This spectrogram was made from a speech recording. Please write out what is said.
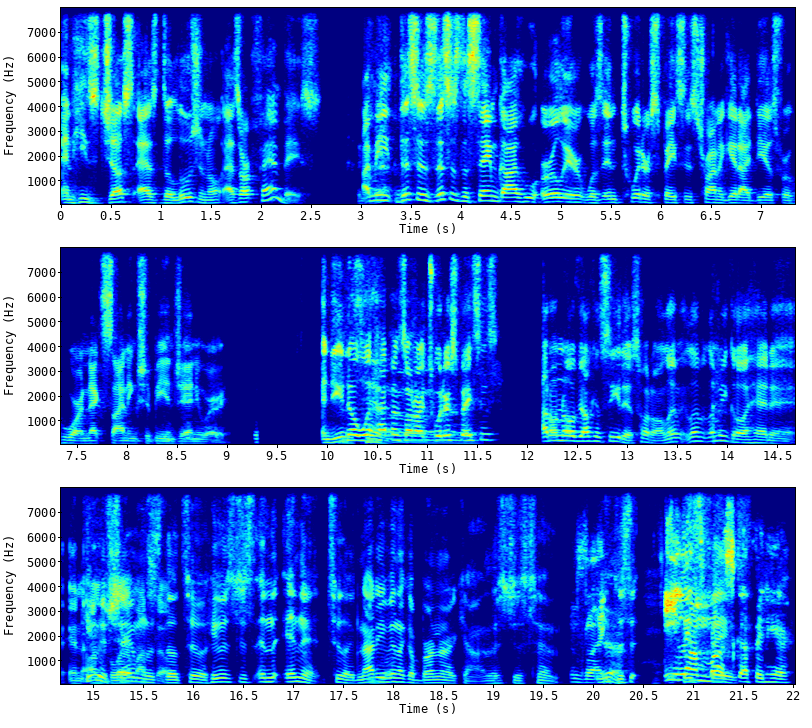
And he's just as delusional as our fan base. Exactly. I mean, this is this is the same guy who earlier was in Twitter Spaces trying to get ideas for who our next signing should be in January. And do you know what happens on our Twitter Spaces? I don't know if y'all can see this. Hold on, let me let, let me go ahead and, and he was shameless myself. though too. He was just in in it too, like not mm-hmm. even like a burner account. It was just him. It was like yeah. just, Elon Musk face. up in here.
